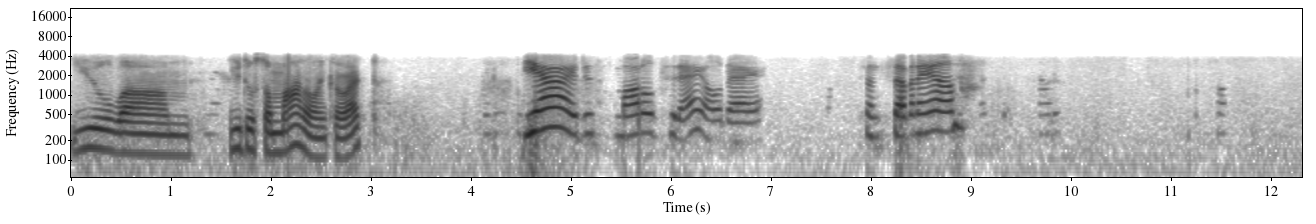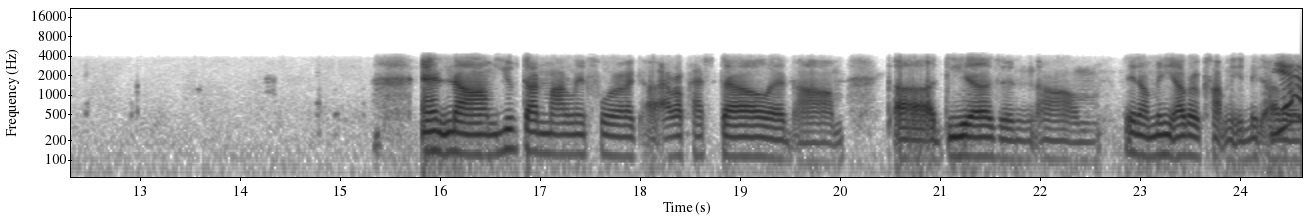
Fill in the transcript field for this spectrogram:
you um you do some modeling, correct? Yeah, I just modeled today all day. Since seven AM. And um, you've done modeling for like uh, Aeropostale and um, uh, Adidas and um, you know many other companies, Yeah.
